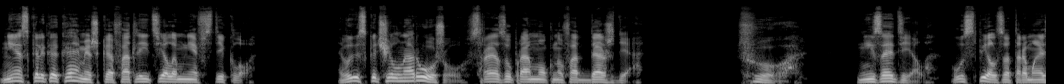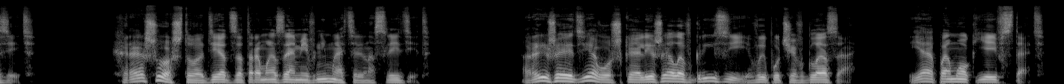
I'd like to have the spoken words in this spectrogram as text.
Несколько камешков отлетело мне в стекло. Выскочил наружу, сразу промокнув от дождя. Фу, не задел, успел затормозить. Хорошо, что дед за тормозами внимательно следит. Рыжая девушка лежала в грязи, выпучив глаза. Я помог ей встать.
